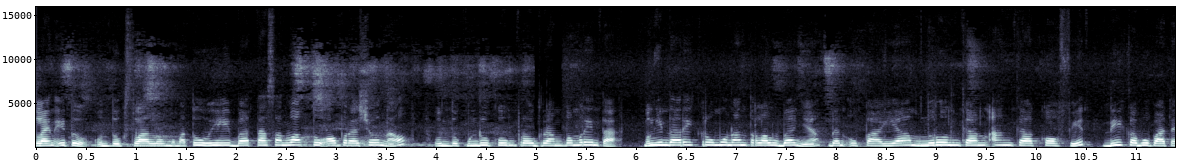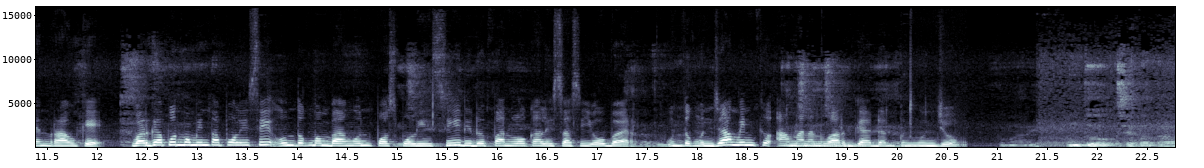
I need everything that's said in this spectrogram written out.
Selain itu, untuk selalu mematuhi batasan waktu operasional untuk mendukung program pemerintah menghindari kerumunan terlalu banyak dan upaya menurunkan angka COVID di Kabupaten Merauke. Warga pun meminta polisi untuk membangun pos polisi di depan lokalisasi Yobar untuk menjamin keamanan warga dan pengunjung. Untuk siapa tahu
